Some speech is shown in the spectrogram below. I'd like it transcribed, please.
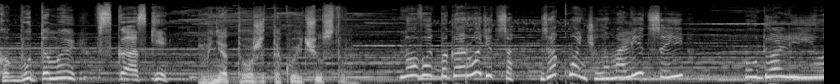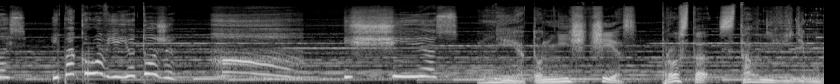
Как будто мы в сказке. У меня тоже такое чувство Но вот Богородица закончила молиться и удалилась И покров ее тоже а, исчез Нет, он не исчез Просто стал невидимым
